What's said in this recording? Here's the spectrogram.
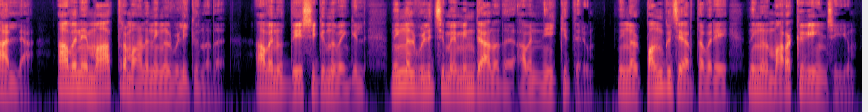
അല്ല അവനെ മാത്രമാണ് നിങ്ങൾ വിളിക്കുന്നത്. അവൻ ഉദ്ദേശിക്കുന്നുവെങ്കിൽ നിങ്ങൾ വിളിച്ചു മെമിൻഡാന്നത് അവൻ നീക്കിത്തരും. നിങ്ങൾ പങ്കുചേർത്തവരെ നിങ്ങൾ മറക്കുകയും ചെയ്യും.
